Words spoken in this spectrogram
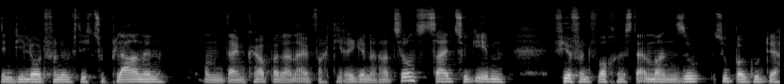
den Deload vernünftig zu planen, um deinem Körper dann einfach die Regenerationszeit zu geben. Vier, fünf Wochen ist da immer eine super gute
